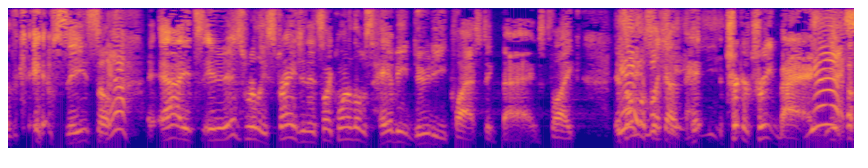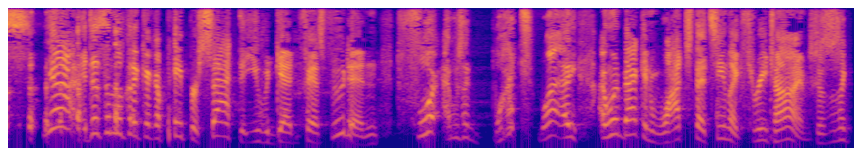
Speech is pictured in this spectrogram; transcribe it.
with KFC. So Yeah. yeah, it's it is really strange, and it's like one of those heavy duty plastic bags. Like it's Yeah, it almost like looks- a he- trick or treat bag. you know? Yes. yeah. It doesn't look like, like a paper sack that you would get fast food in. Floor. I was like, what? Why? I, I went back and watched that scene like three times because I was like,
